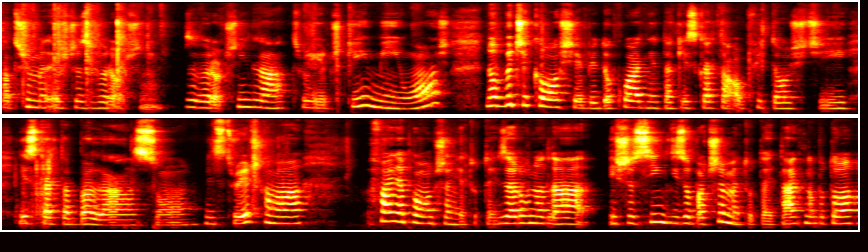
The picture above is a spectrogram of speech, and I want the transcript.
Patrzymy jeszcze z wyroczni. Z wyroczni dla trójeczki, miłość. No bycie koło siebie, dokładnie tak. Jest karta obfitości, jest karta balansu. Więc trójeczka ma fajne połączenie tutaj. Zarówno dla jeszcze singli zobaczymy tutaj, tak? No bo to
